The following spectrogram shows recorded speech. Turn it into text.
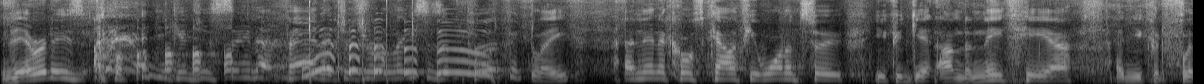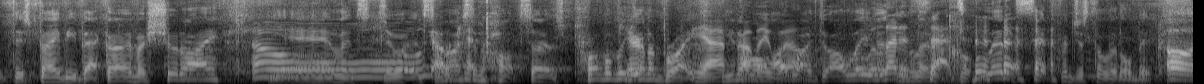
There it is. you can just see that pan. It just releases it perfectly. And then, of course, Cal, if you wanted to, you could get underneath here and you could flip this baby back over. Should I? yeah, let's do it. It's Oh, nice and hot, so it's probably going to break. yeah, you know probably what? I will. won't do. I'll leave We'll it let it let set. it cook. Let it set for just a little bit. Oh,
